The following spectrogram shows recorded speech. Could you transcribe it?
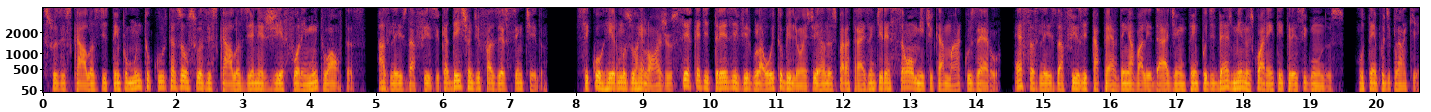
suas escalas de tempo muito curtas ou suas escalas de energia forem muito altas, as leis da física deixam de fazer sentido. Se corrermos o relógio cerca de 13,8 bilhões de anos para trás em direção ao mítica marco zero, essas leis da física perdem a validade em um tempo de 10 menos 43 segundos, o tempo de Planck.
